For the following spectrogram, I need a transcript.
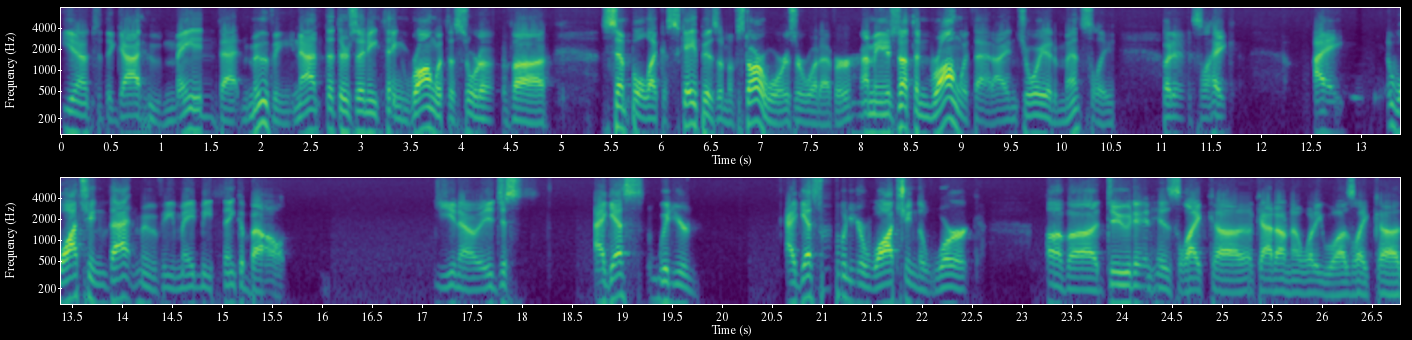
you know, to the guy who made that movie. Not that there's anything wrong with the sort of uh, simple like escapism of Star Wars or whatever. I mean, there's nothing wrong with that. I enjoy it immensely, but it's like I watching that movie made me think about you know, it just I guess when you're I guess when you're watching the work of a dude in his like uh I don't know what he was, like uh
